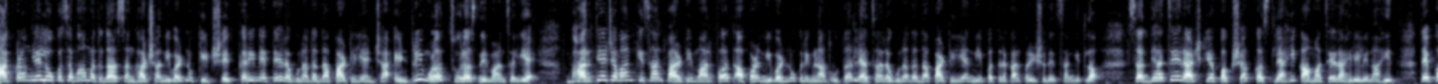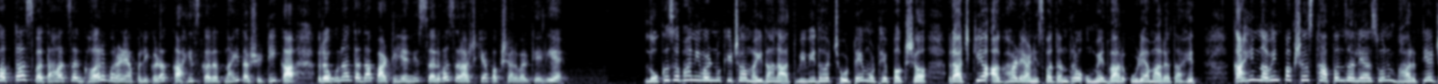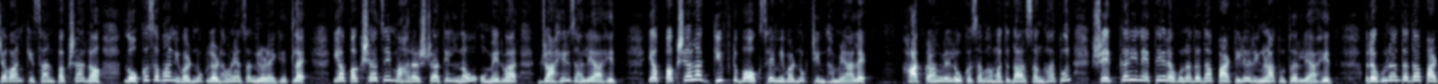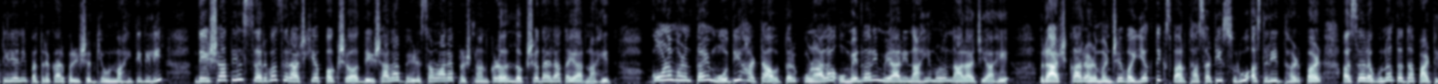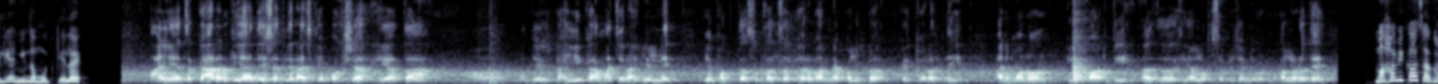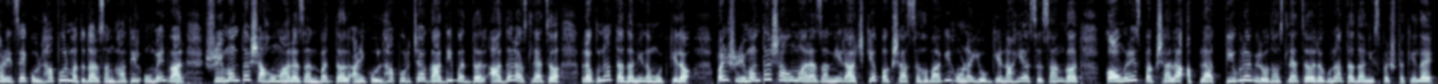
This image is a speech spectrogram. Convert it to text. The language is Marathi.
हातकणंगले लोकसभा मतदारसंघाच्या निवडणुकीत शेतकरी नेते रघुनादा पाटील यांच्या एंट्रीमुळे चुरस निर्माण झाली आहे. भारतीय जवान किसान पार्टीमार्फत आपण निवडणूक रिंगणात उतरल्याचं रघुनादा पाटील यांनी पत्रकार परिषदेत सांगितलं. सध्याचे राजकीय पक्ष कसल्याही कामाचे राहिलेले नाहीत. ते फक्त स्वतःचं घर भरण्यापलीकडे काहीच करत नाहीत अशी टीका रघुनाथदा पाटील यांनी सर्वच राजकीय पक्षांवर केली आहे. लोकसभा निवडणुकीच्या मैदानात विविध छोटे मोठे पक्ष राजकीय आघाडे आणि स्वतंत्र उमेदवार उड्या मारत आहेत. काही नवीन पक्ष स्थापन झाले असून भारतीय जवान किसान पक्षानं लोकसभा निवडणूक लढवण्याचा निर्णय घेतलाय. या पक्षाचे महाराष्ट्रातील नऊ उमेदवार जाहीर झाले आहेत. या पक्षाला गिफ्ट बॉक्स हे निवडणूक चिन्ह मिळालंय. हातकळंगले लोकसभा मतदारसंघातून शेतकरी नेते रघुनाथदा पाटील रिंगणात उतरले आहेत. रघुनाथदा पाटील यांनी पत्रकार परिषद घेऊन माहिती दिली देशातील सर्वच राजकीय पक्ष देशाला भेडसावणाऱ्या प्रश्नांकडे लक्ष द्यायला तयार नाहीत. कोण म्हणतंय मोदी हटाव तर कुणाला उमेदवारी मिळाली नाही म्हणून नाराजी आहे. राजकारण म्हणजे वैयक्तिक स्वार्थासाठी सुरू असलेली धडपड असं रघुनाथदा पाटील यांनी नमूद केलंय. आणि याचं कारण की या देशातले राजकीय पक्ष हे आता म्हणजे काही कामाचे राहिलेले नाहीत. हे फक्त स्वतःचं घर भरण्यापलीकडं काही करत नाहीत. आणि म्हणून ही पार्टी आज या लोकसभेच्या निवडणुका लढत आहे महाविकास आघाडीचे कोल्हापूर मतदारसंघातील उमेदवार श्रीमंत शाहू महाराजांबद्दल आणि कोल्हापूरच्या गादीबद्दल आदर असल्याचं रघुनाथदादांनी नमूद केलं. पण श्रीमंत शाहू महाराजांनी राजकीय पक्षात सहभागी होणं योग्य नाही असं सांगत काँग्रेस पक्षाला आपला तीव्र विरोध असल्याचं रघुनाथदादांनी स्पष्ट केलंय.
